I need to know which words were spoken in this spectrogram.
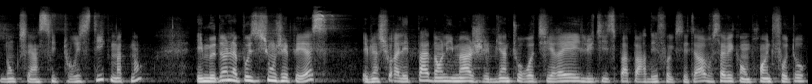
donc c'est un site touristique maintenant, et il me donne la position GPS. Et bien sûr, elle n'est pas dans l'image, j'ai bien tout retiré, il ne l'utilise pas par défaut, etc. Vous savez, quand on prend une photo,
